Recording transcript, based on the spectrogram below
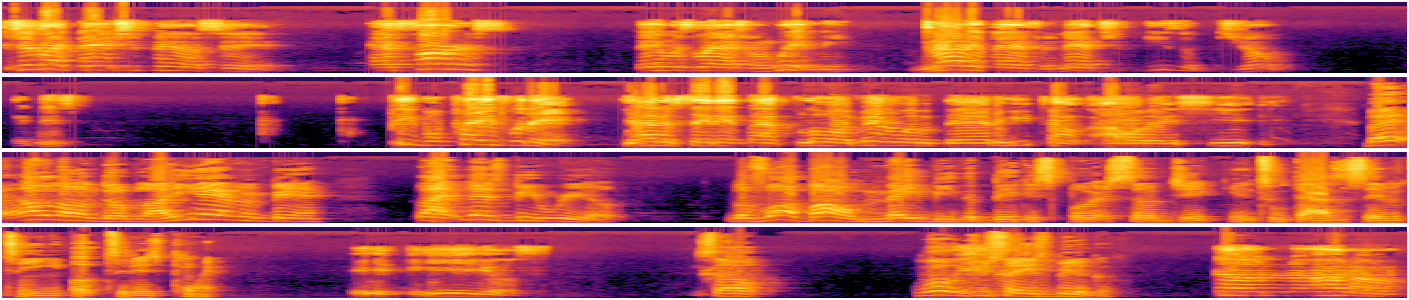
Just like Dave Chappelle said, at first they was laughing with me. Now they laughing at you. He's a joke at this. People pay for that. Y'all done say that about Floyd Mayweather, daddy. He talk all that shit. But hold on, double. He haven't been like. Let's be real. LeVar Ball may be the biggest sports subject in 2017 up to this point. It, he is. So, what would you say is bigger? No, no, hold on.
